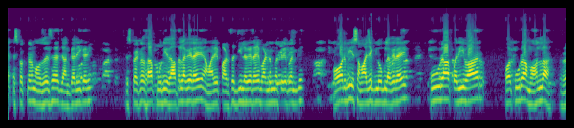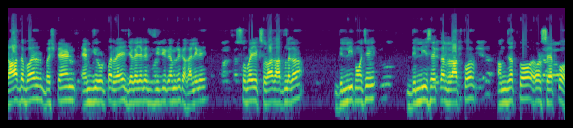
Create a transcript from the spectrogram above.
इंस्पेक्टर महोदय से जानकारी करी इंस्पेक्टर साहब पूरी रात लगे रहे, हमारे पार्षद जी लगे रहे वार्ड नंबर तिरपन के, और भी सामाजिक लोग लगे रहे पूरा परिवार और पूरा मोहल्ला रात भर बस स्टैंड एम जी रोड पर रहे जगह जगह सीसीटीवी कैमरे का ले गए। सुबह एक सुराग हाथ लगा, दिल्ली पहुँचे। दिल्ली से कल रात को अमजद को और सैफ को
